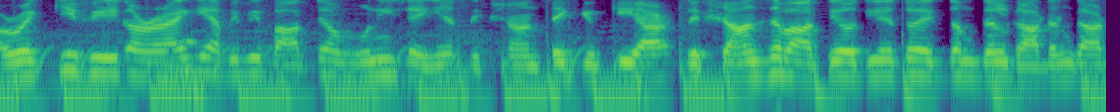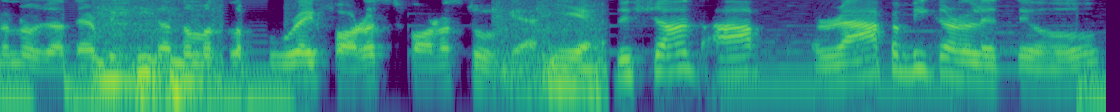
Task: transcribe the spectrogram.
और रिक्की फील कर रहा है कि अभी भी बातें होनी चाहिए दीक्षांत से क्योंकि यार दीक्षांत से बातें होती है तो एकदम दिल गार्डन गार्डन हो जाता है। रिक्की का तो मतलब पूरा ही फॉरेस्ट फॉरेस्ट हो गया है। Yeah. दीक्षांत आप रैप भी कर लेते हो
